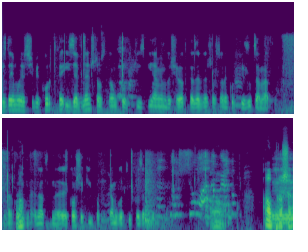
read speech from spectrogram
zdejmuję z siebie kurtkę i zewnętrzną stroną kurtki, zginam ją do środka, zewnętrzną stronę kurtki rzucam na ten, na ten, na ten e, koszyk i popycham go tylko za kurtkę. O, o proszę.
